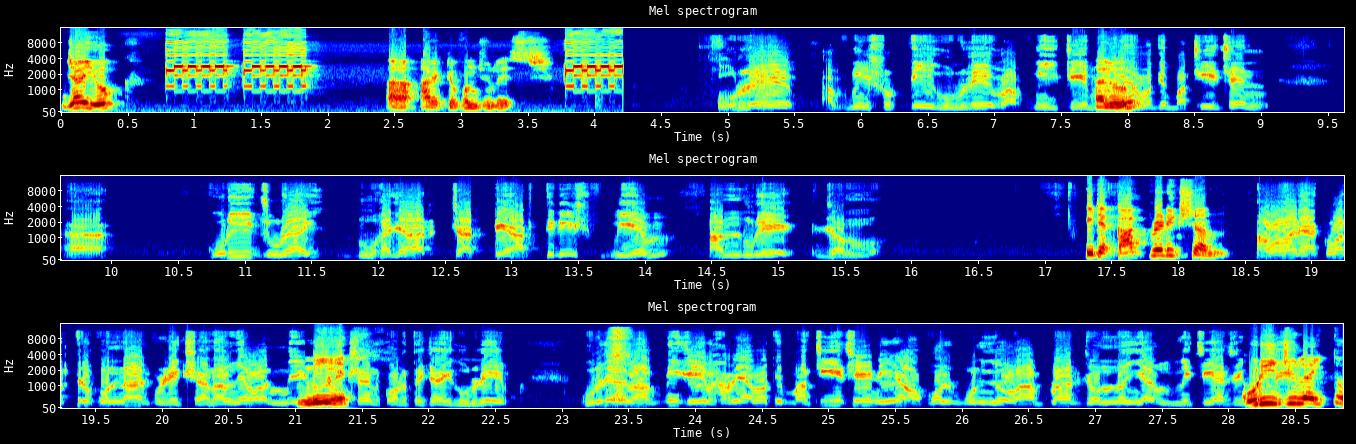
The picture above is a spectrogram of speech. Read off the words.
যাই হোক আরেকটা ফোন চলে এসছে। আপনি সত্যি গুরুদেব আপনি যে আমাকে বাঁচিয়েছেন আহ, কুড়ি জুলাই দু হাজার চারটে আটত্রিশ পিএম আন্দুলে জন্ম। এটা কার প্রেডিকশন আমার একমাত্র কন্যার প্রেডিকশন আমি আমার মেয়ের। করতে চাই গুরুদেব। গুরুদেব আপনি যেভাবে আমাকে বাঁচিয়েছেন এ অকল্পনীয়। আপনার জন্যই আমি বেঁচে আছি। কুড়ি জুলাই তো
